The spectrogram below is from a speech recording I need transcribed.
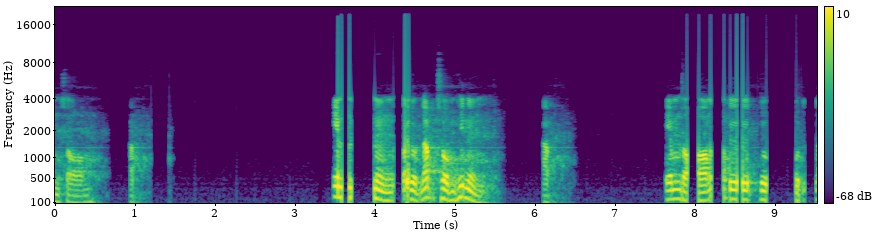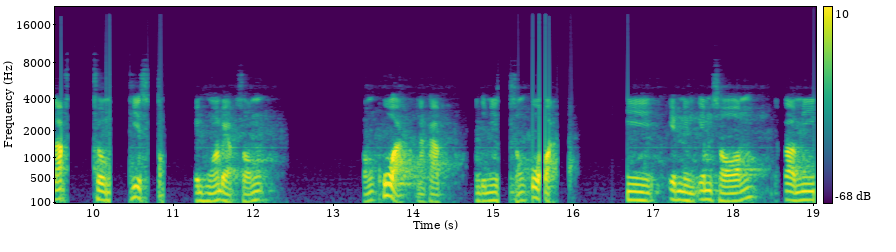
M2 ครับ M1 จุดรับชมที่หนึ่งครับ M2 คือจุดรับชมที่สอง เป็นหัวแบบสองสองขั้วนะครับ มันจะมีสองขั้ว มี M1 M2 แล้วก็มี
